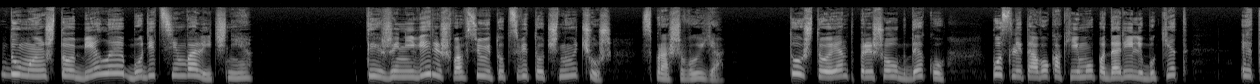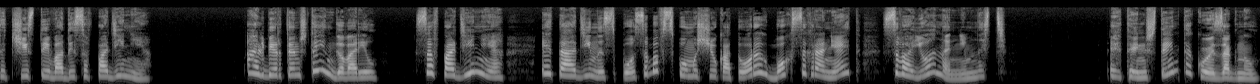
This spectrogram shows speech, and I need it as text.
думаю, что белая будет символичнее. «Ты же не веришь во всю эту цветочную чушь?» – спрашиваю я. То, что Энт пришел к Деку после того, как ему подарили букет, это чистой воды совпадение. Альберт Эйнштейн говорил, совпадение – это один из способов, с помощью которых Бог сохраняет свою анонимность. Это Эйнштейн такое загнул?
